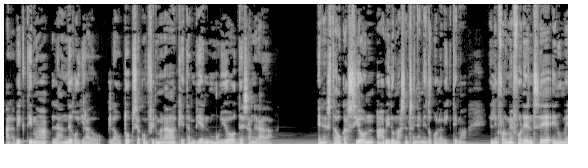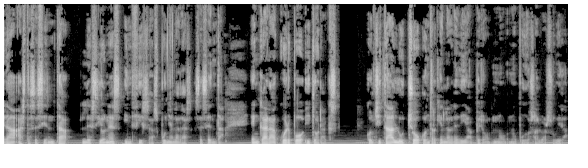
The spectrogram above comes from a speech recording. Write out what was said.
A la víctima la han degollado. La autopsia confirmará que también murió desangrada. En esta ocasión ha habido más ensañamiento con la víctima. El informe forense enumera hasta 60 lesiones incisas, puñaladas, 60, en cara, cuerpo y tórax. Conchita luchó contra quien la agredía, pero no, no pudo salvar su vida.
